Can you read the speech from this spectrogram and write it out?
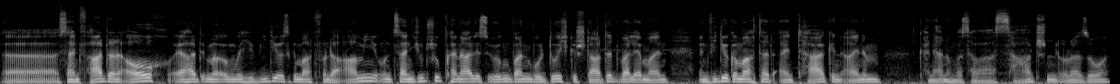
äh, sein Vater auch. Er hat immer irgendwelche Videos gemacht von der Army und sein YouTube-Kanal ist irgendwann wohl durchgestartet, weil er mal ein, ein Video gemacht hat, ein Tag in einem, keine Ahnung, was er war, Sergeant oder so.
